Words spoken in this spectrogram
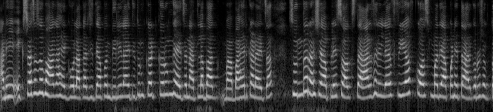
आणि एक्स्ट्राचा जो भाग आहे गोलाकार जिथे आपण दिलेला आहे तिथून कट करून घ्यायचा नातला भाग बा- बाहेर काढायचा. सुंदर असे आपले सॉक्स तयार झालेले आहे फ्री ऑफ कॉस्टमध्ये आपण हे तयार करू शकतो.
